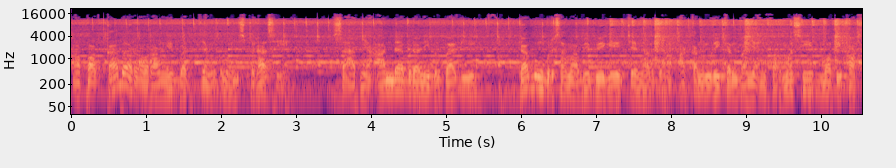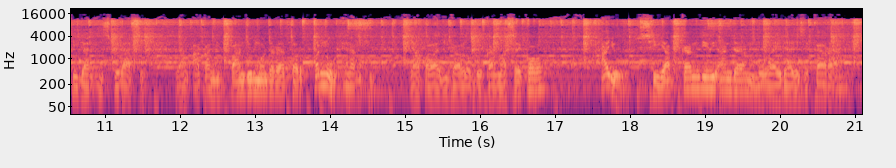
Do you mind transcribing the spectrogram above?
Apa kabar orang hebat yang penuh inspirasi? Saatnya Anda berani berbagi, gabung bersama BBG Channel yang akan memberikan banyak informasi, motivasi, dan inspirasi yang akan dipandu moderator penuh energi. Siapa lagi kalau bukan Mas Eko? Ayo, siapkan diri Anda mulai dari sekarang.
